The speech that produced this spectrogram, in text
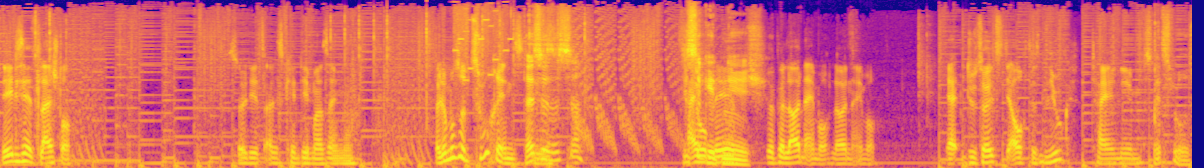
Nee, die sind jetzt leichter. Sollte jetzt alles kein Thema sein mehr. Weil du immer so zurennst. Das ist es ja. Du, geht Problem. nicht. Wir, wir laden einfach, laden einfach. Ja, du sollst ja auch das Nuke teilnehmen. Was ist denn jetzt los?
